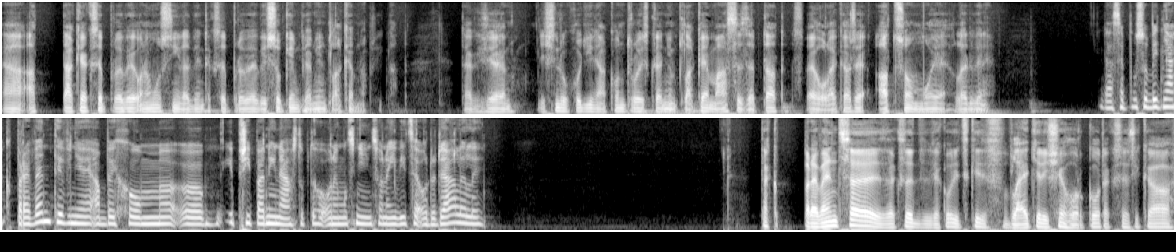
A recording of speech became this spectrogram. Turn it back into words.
A, a tak, jak se projevuje onemocnění ledvin, tak se projevuje vysokým krevním tlakem například. Takže když někdo chodí na kontroly s krevním tlakem, má se zeptat svého lékaře, a co moje ledviny. Dá se působit nějak preventivně, abychom uh, i případný nástup toho onemocnění co nejvíce oddálili? Tak Prevence, jak se jako vždycky v létě, když je horko, tak se říká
